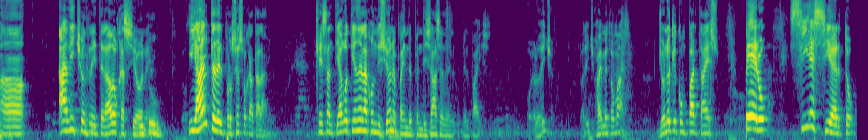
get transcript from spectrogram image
ah, ha dicho en reiteradas ocasiones y antes del proceso catalán que Santiago tiene las condiciones para independizarse del, del país. Lo he dicho, lo ha dicho Jaime Tomás. Yo no es que comparta eso, pero sí es cierto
